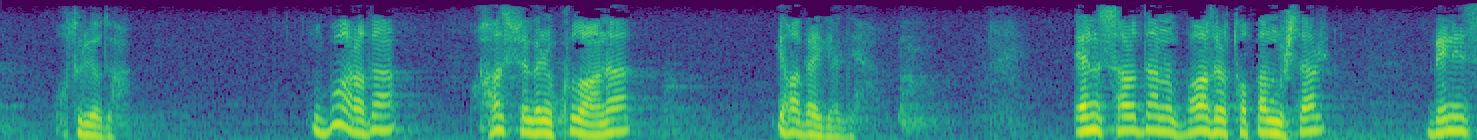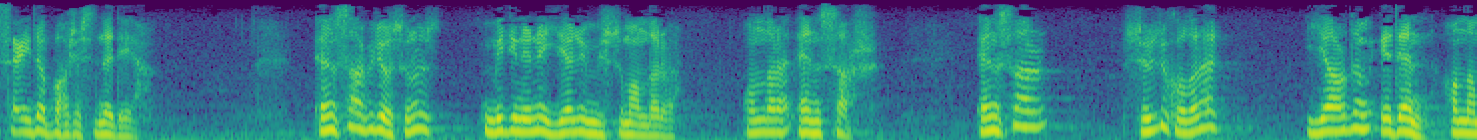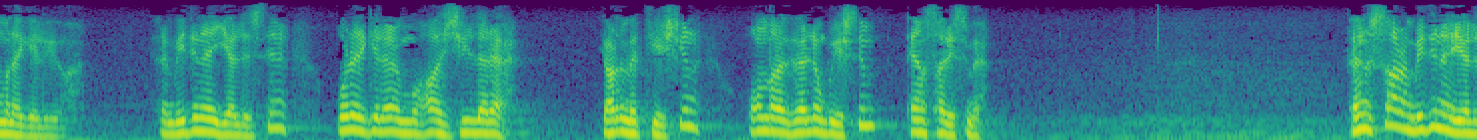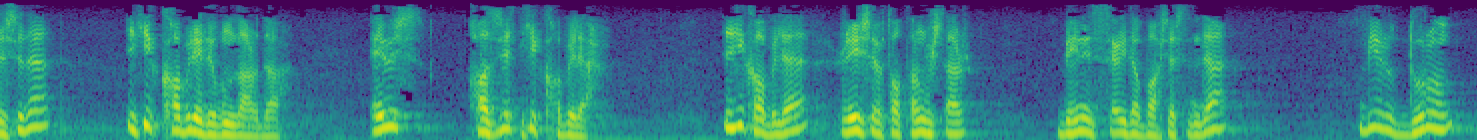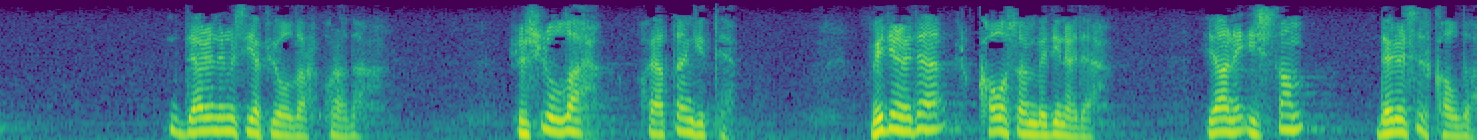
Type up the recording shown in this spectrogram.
oturuyordu. Bu arada Hazreti Ömer'in kulağına bir haber geldi. Ensardan bazıları toplanmışlar Beni Seide bahçesinde diye. Ensar biliyorsunuz Medine'nin yerli Müslümanları. Onlara ensar. Ensar sözlük olarak yardım eden anlamına geliyor. Yani Medine yerlisi oraya gelen muhacirlere yardım ettiği için onlara verilen bu isim Ensar ismi. Ensar Medine yerlisi de iki kabileydi bunlarda. Evs Hazret iki kabile. İki kabile reisler toplanmışlar Beni Seyde bahçesinde bir durum değerlendirmesi yapıyorlar orada. Resulullah hayattan gitti. Medine'de bir kaos var Medine'de. Yani İslam devletsiz kaldı.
